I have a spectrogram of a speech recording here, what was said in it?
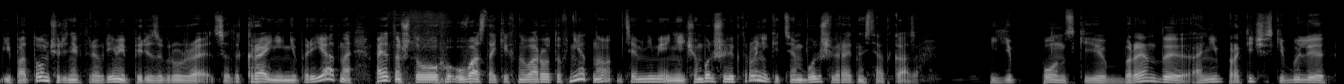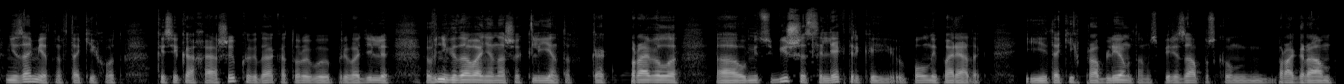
и потом через некоторое время перезагружается. Это крайне неприятно. Понятно, что у вас таких наворотов нет, но тем не менее, чем больше электроники, тем больше вероятности отказа японские бренды, они практически были незаметны в таких вот косяках и ошибках, да, которые бы приводили в негодование наших клиентов. Как правило, а, у Mitsubishi с электрикой полный порядок. И таких проблем там, с перезапуском программ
